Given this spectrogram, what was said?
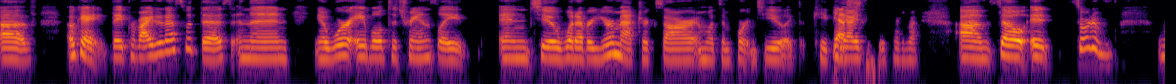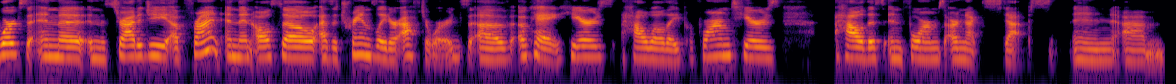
of okay they provided us with this and then you know we're able to translate into whatever your metrics are and what's important to you like the kpis yes. um, so it sort of works in the in the strategy up front and then also as a translator afterwards of okay here's how well they performed. Here's how this informs our next steps in um,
